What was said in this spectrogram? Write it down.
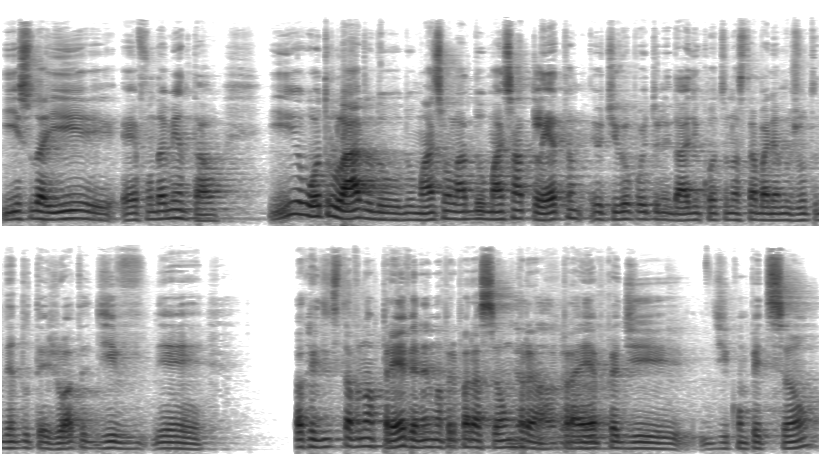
isso daí é fundamental. E o outro lado do, do Márcio é o lado do Márcio atleta. Eu tive a oportunidade, enquanto nós trabalhamos junto dentro do TJ, de. É, eu acredito que estava numa prévia, né, numa preparação para a época de, de competição.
